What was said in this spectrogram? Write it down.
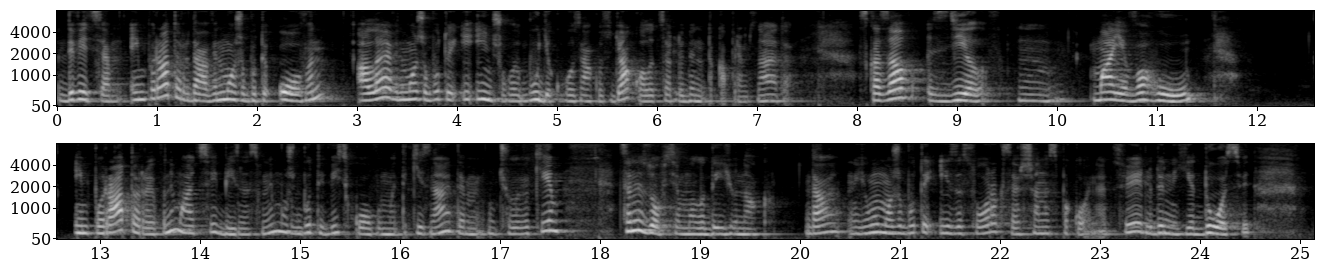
Дивіться, імператор, да, він може бути овен, але він може бути і іншого, будь-якого знаку зодіаку, але це людина така, прям, знаєте, сказав, зділав, має вагу. Імператори вони мають свій бізнес, вони можуть бути військовими. Такі, знаєте, чоловіки це не зовсім молодий юнак. Да? Йому може бути і за 40 совершенно спокійно. Цієї людини є досвід.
